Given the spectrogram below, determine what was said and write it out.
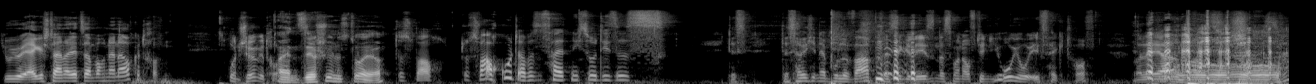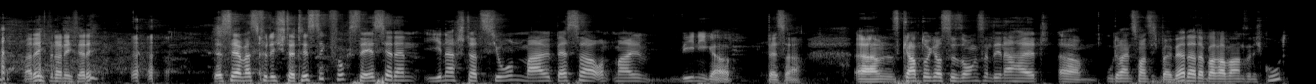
Jojo Ergestein hat jetzt am Wochenende auch getroffen. Und schön getroffen. Ein sehr schönes Tor, ja. Das war auch, das war auch gut, aber es ist halt nicht so dieses, Das, das habe ich in der Boulevardpresse gelesen, dass man auf den Jojo-Effekt hofft. Weil er ja. Warte, ich bin noch nicht fertig. Das ist ja was für dich Statistikfuchs. Der ist ja dann je nach Station mal besser und mal weniger besser. Ähm, es gab durchaus Saisons, in denen er halt ähm, U23 bei Werder, da war er wahnsinnig gut.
